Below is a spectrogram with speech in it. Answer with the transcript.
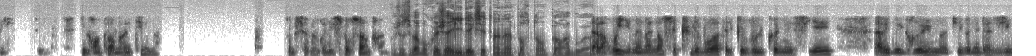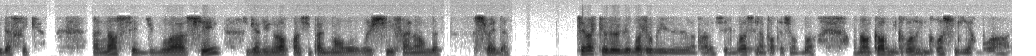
millions du grand port maritime. Donc c'est à peu près 10%. Quoi. Je ne sais pas pourquoi j'avais l'idée que c'est un important port à bois. Alors oui, mais maintenant c'est plus le bois tel que vous le connaissiez avec des grumes qui venaient d'Asie ou d'Afrique. Maintenant c'est du bois acier qui vient du nord, principalement Russie, Finlande, Suède. C'est vrai que le, bois, j'ai oublié de parler, c'est le bois, c'est l'importation de bois. On a encore une, une grosse filière bois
